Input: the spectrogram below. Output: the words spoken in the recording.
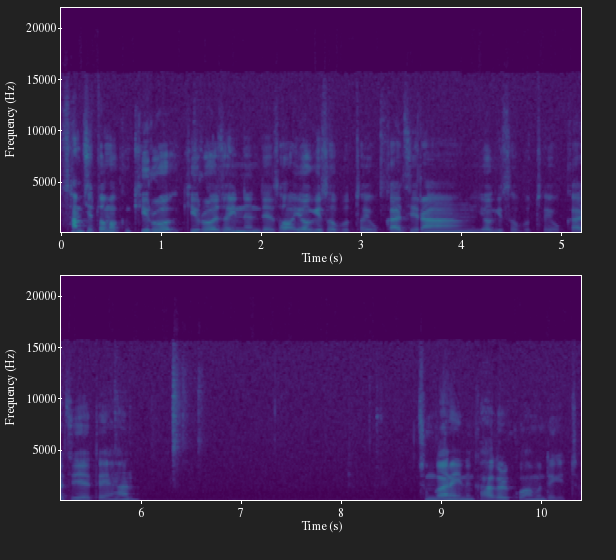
30도만큼 기울어, 기울어져 있는 데서 여기서부터 요까지랑 여기서부터 요까지에 대한 중간에 있는 각을 구하면 되겠죠.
